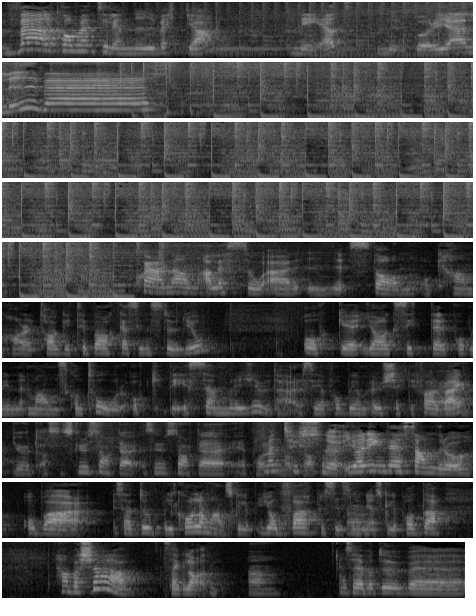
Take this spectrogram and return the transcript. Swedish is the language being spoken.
Välkommen till en ny vecka med Nu börjar livet! Stjärnan Alesso är i stan och han har tagit tillbaka sin studio. Och eh, jag sitter på min mans kontor och det är sämre ljud här så jag får be om ursäkt i förväg. Nej, Gud, alltså ska du starta, ska du starta podden Men tyst nu. Jag ringde Sandro och bara så här, dubbelkolla om han skulle jobba precis nu när jag skulle podda. Han bara tja! Så här glad. Ja. Och så jag bara du, eh,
